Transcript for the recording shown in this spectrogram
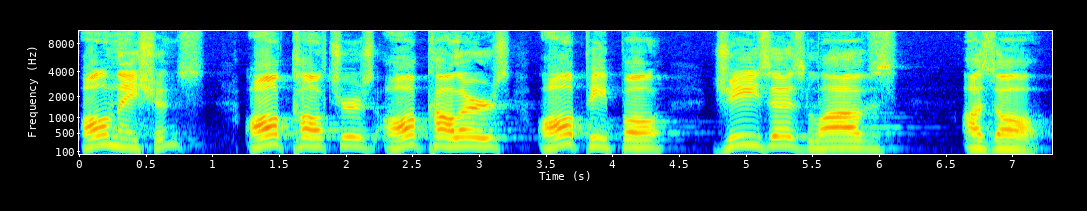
all nations, all cultures, all colors, all people. Jesus loves us all.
